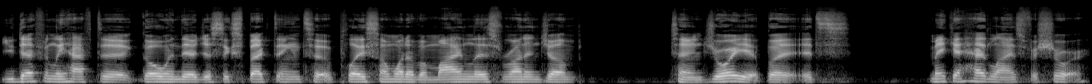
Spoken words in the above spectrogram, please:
You definitely have to go in there just expecting to play somewhat of a mindless run and jump to enjoy it, but it's making headlines for sure.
